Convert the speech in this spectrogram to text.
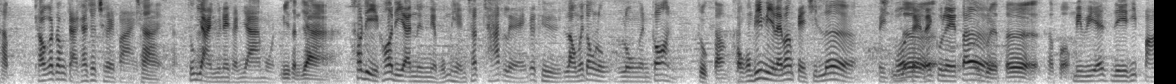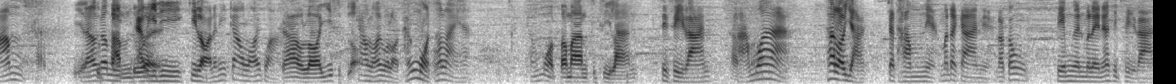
ครับเขาก็ต้องจ่ายค่าชดเชยไป ใช่ครับทุกอย่างอยู่ในสัญญาหมด มีสัญญา ข้อดีข้อดีอันหนึงเนี่ยผมเห็นชัดๆเลยก็คือเราไม่ต้องลงลงเงินก้อน ถูกต้องของของพี่มีอะไรบ้างเปลี่ยนชิลเลอร์ปิดโวลเตจเรกูลเตอร์เรเตอร์ครับผมมี VSD ที่ปั๊มครับเปลี่ยนแล้วชุดก็มีปั๊มด้วย LED กี่หลอดนะพี่ 900 กว่า 920 หลอด 900 กว่าหลอดทั้งหมดเท่าไหร่ฮะ ทั้งหมดประมาณ 14 ล้าน 14 ล้านครับถามว่าถ้าเราอยากจะทำเนี่ยมาตรการเนี่ยเราต้อง เตรียมเงินมาเลยนะ14 ล้าน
